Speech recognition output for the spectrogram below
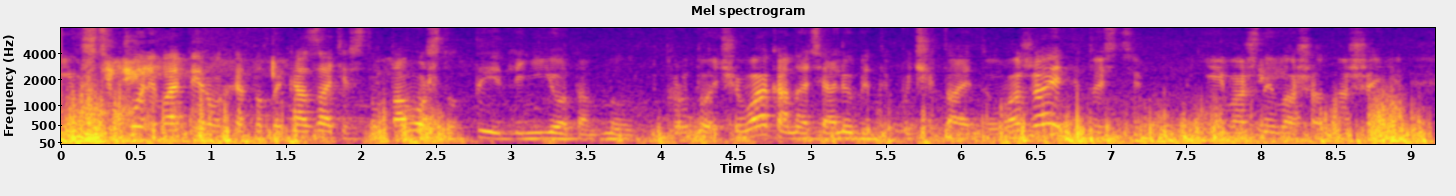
И уж тем более, во-первых, это доказательство того, что ты для нее там, ну, крутой чувак, она тебя любит и почитает, и уважает, и, то есть ей важны ваши отношения.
